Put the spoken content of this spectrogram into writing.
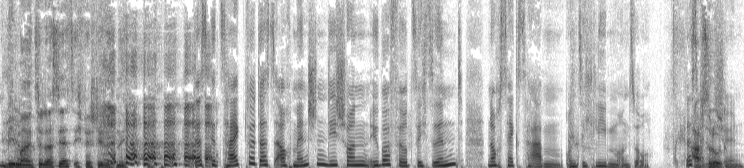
Wie meinst du das jetzt? Ich verstehe das nicht. Haben, dass gezeigt wird, dass auch Menschen, die schon über 40 sind, noch Sex haben und sich lieben und so. Das Absolut. ich schön.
